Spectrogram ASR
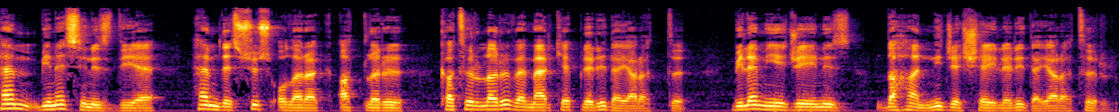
hem binesiniz diye hem de süs olarak atları, katırları ve merkepleri de yarattı. Bilemeyeceğiniz daha nice şeyleri de yaratır.''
